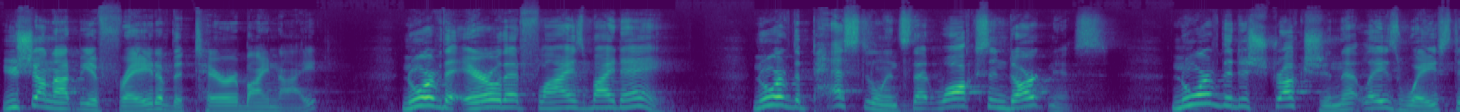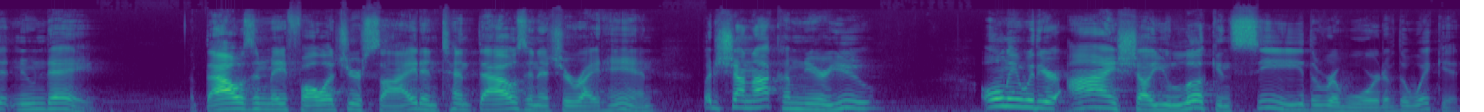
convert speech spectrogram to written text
You shall not be afraid of the terror by night, nor of the arrow that flies by day, nor of the pestilence that walks in darkness, nor of the destruction that lays waste at noonday. A thousand may fall at your side, and ten thousand at your right hand, but it shall not come near you. Only with your eyes shall you look and see the reward of the wicked.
